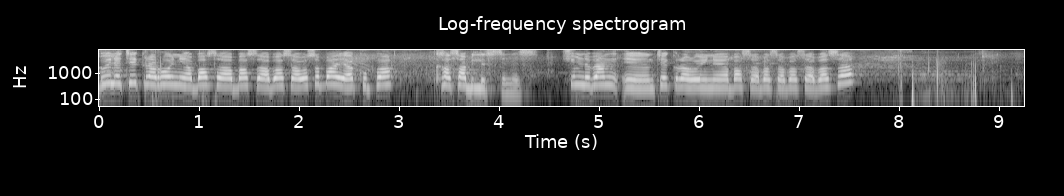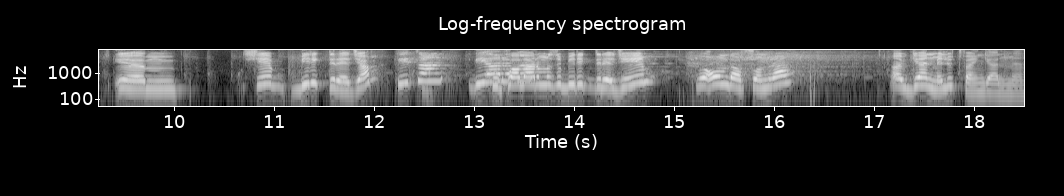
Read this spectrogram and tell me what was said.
Böyle tekrar oynaya basa basa basa basa bayağı kupa kasabilirsiniz. Şimdi ben e, tekrar oynaya basa basa basa basa e, şey biriktireceğim. Bir tane bir ara Kupalarımızı biriktireceğim ve ondan sonra abi gelme lütfen gelme.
